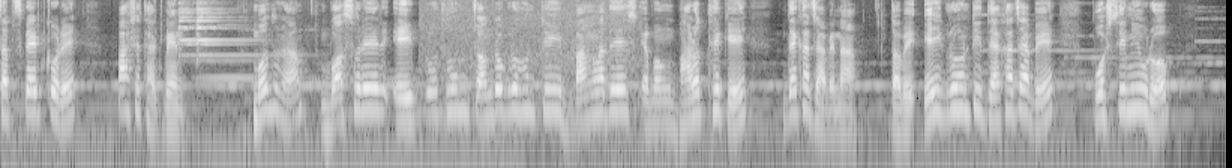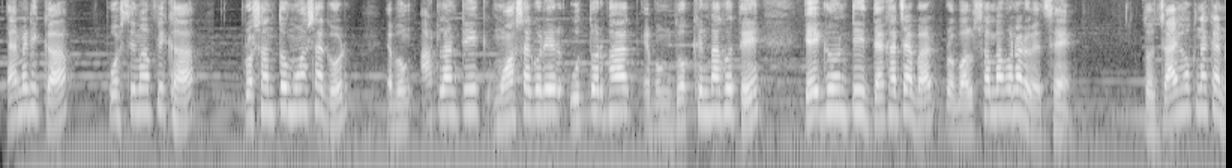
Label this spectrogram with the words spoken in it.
সাবস্ক্রাইব করে পাশে থাকবেন। বন্ধুরা, বছরের এই প্রথম চন্দ্রগ্রহণটি বাংলাদেশ এবং ভারত থেকে দেখা যাবে না। তবে এই গ্রহণটি দেখা যাবে পশ্চিম ইউরোপ, আমেরিকা, পশ্চিম আফ্রিকা, প্রশান্ত মহাসাগর এবং আটলান্টিক মহাসাগরের উত্তর ভাগ এবং দক্ষিণ ভাগ হতে এই গ্রহণটি দেখা যাবার প্রবল সম্ভাবনা রয়েছে। তো যাই হোক না কেন,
